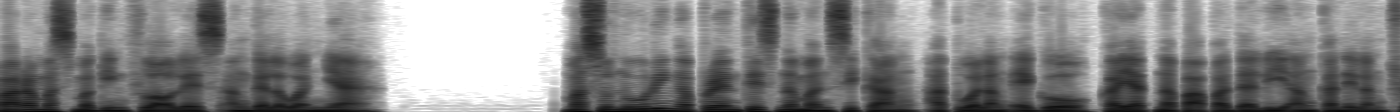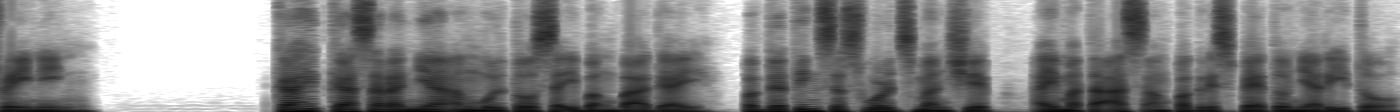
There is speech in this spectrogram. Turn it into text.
para mas maging flawless ang galawan niya. Masunuring apprentice naman si Kang at walang ego kaya't napapadali ang kanilang training. Kahit kasaran niya ang multo sa ibang bagay, pagdating sa swordsmanship ay mataas ang pagrespeto niya rito.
